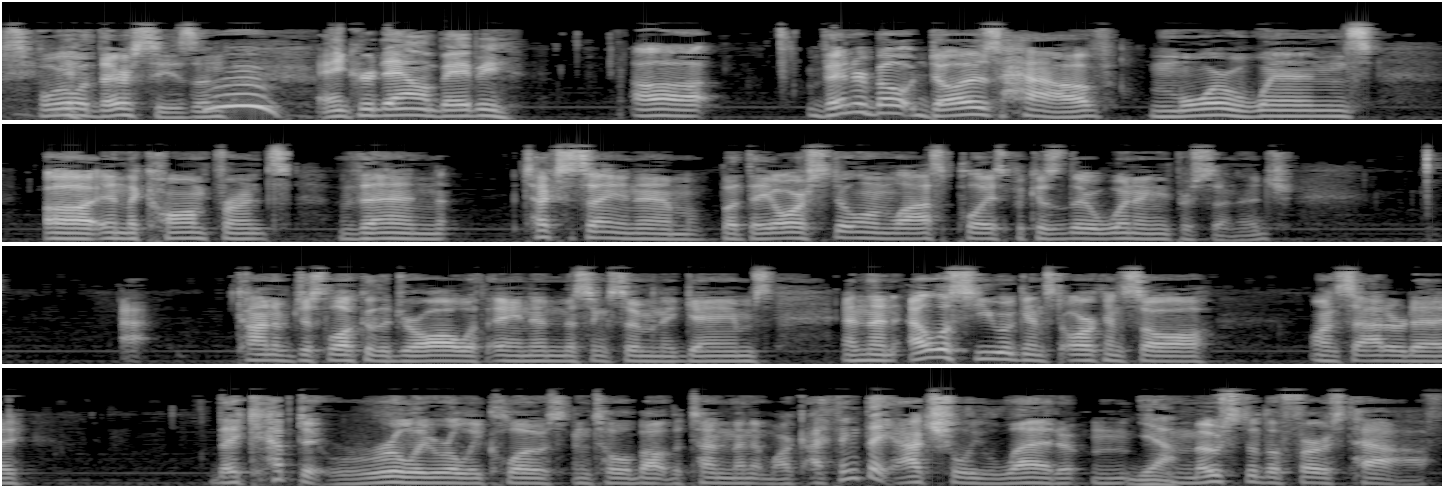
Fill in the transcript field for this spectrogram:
Spoiled their season. Woo. Anchor down, baby. Uh, Vanderbilt does have more wins uh, in the conference than Texas A&M, but they are still in last place because of their winning percentage. Uh, Kind of just luck of the draw with A&M missing so many games, and then LSU against Arkansas on Saturday. They kept it really, really close until about the 10 minute mark. I think they actually led m- Yeah. most of the first half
